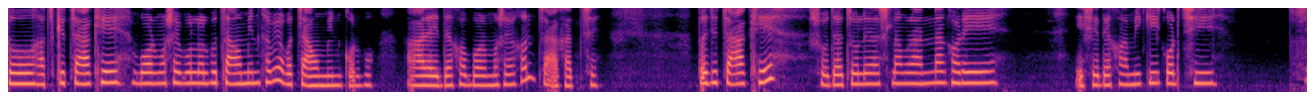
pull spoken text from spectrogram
তো আজকে চা খেয়ে বরমশাই বলল, অল্প চাউমিন খাবে, আবার চাউমিন করব। আর এই দেখো বরমশাই এখন চা খাচ্ছে। তো যে চা খেয়ে সোজা চলে আসলাম রান্নাঘরে। এসে দেখো আমি কি করছি। করছি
